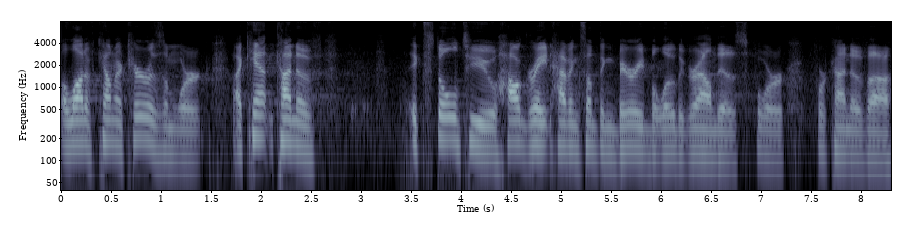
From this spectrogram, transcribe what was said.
a lot of counterterrorism work, I can't kind of extol to you how great having something buried below the ground is for, for kind of uh,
